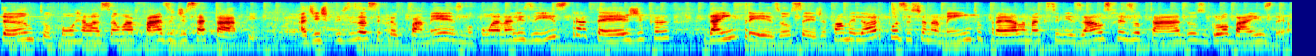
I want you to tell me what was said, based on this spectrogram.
tanto com relação à fase de setup. A gente precisa se preocupar mesmo com a análise estratégica da empresa, ou seja, qual o melhor posicionamento para ela maximizar os resultados globais dela.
